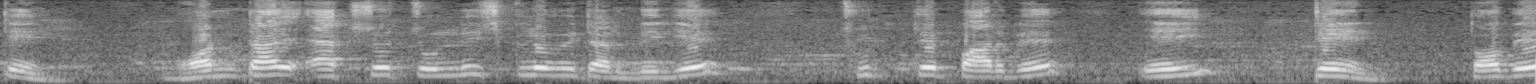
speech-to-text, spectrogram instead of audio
ট্রেন। ঘন্টায় একশো চল্লিশ কিলোমিটার বেগে ছুটতে পারবে এই ট্রেন। তবে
